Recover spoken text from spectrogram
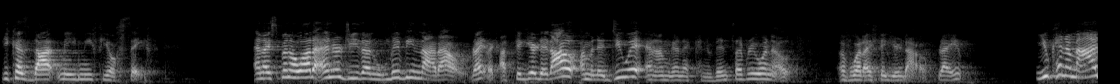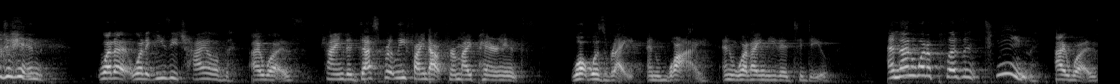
because that made me feel safe. And I spent a lot of energy then living that out, right? Like I figured it out, I'm gonna do it, and I'm gonna convince everyone else of what I figured out, right? You can imagine what, a, what an easy child I was, trying to desperately find out from my parents what was right and why and what I needed to do. And then what a pleasant teen I was,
